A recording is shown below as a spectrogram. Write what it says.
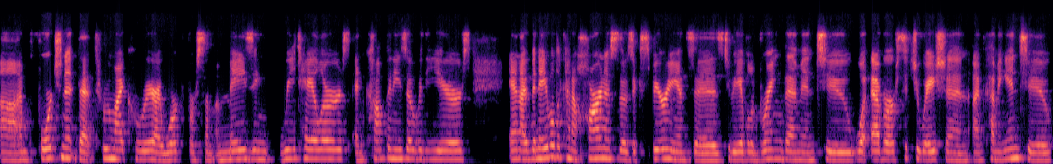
uh, i'm fortunate that through my career i worked for some amazing retailers and companies over the years and i've been able to kind of harness those experiences to be able to bring them into whatever situation i'm coming into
